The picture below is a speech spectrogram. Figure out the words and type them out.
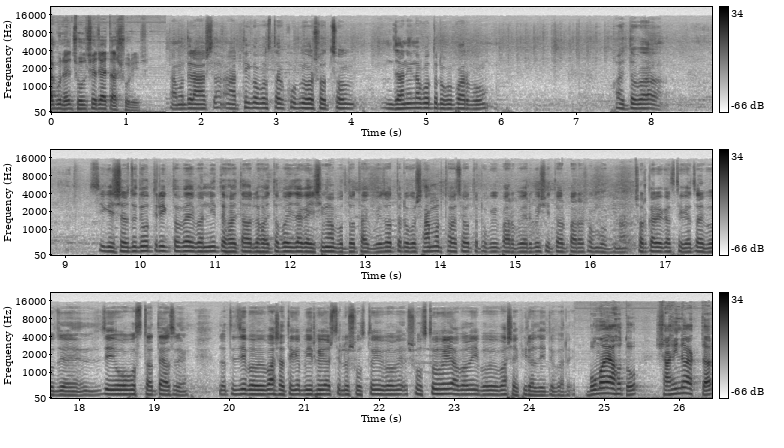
আগুনে ঝলসে যায় তার শরীর। আমাদের আর্থিক অবস্থা খুবই অসচ্ছল। জানি না কতটুকু পারব। হয়তোবা চিকিৎসার যদি অতিরিক্ত ব্যয়বার নিতে হয় তাহলে হয়তো ওই জায়গায় সীমাবদ্ধ থাকবে। যতটুকু সামর্থ্য আছে অতটুকুই পারব। এর বেশি তো আর পারা সম্ভব না। সরকারের কাছ থেকে চাইব যে যে অবস্থাতে আছে যাতে যেভাবে বাসা থেকে বের হয়ে আসছিল সুস্থ এইভাবে সুস্থ হয়ে আবার এইভাবে বাসায় ফিরা যেতে পারে। বোমায় আহত শাহিনা আক্তার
